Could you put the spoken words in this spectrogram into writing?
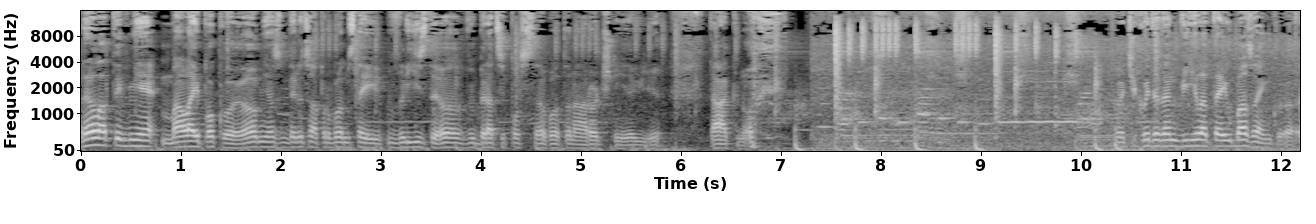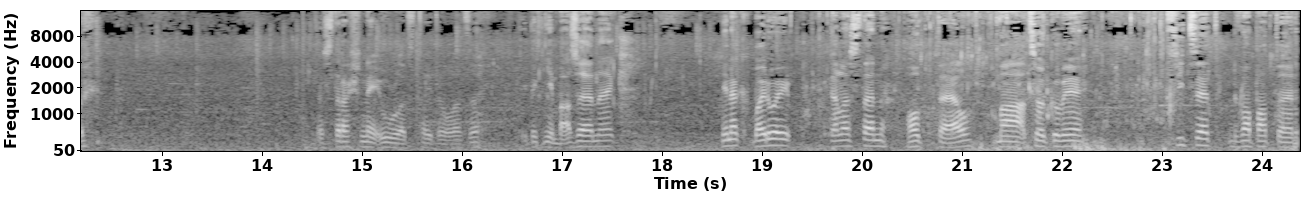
relativně malý pokoj, jo, měl jsem tady docela problém s tady vlízt, jo, vybrat si postel, bylo to náročný, takže tak no. Čekujte ten výhled tady u bazénku, jo. To je strašný úlet tady tohle. Je pěkně bazének. Jinak, by the way, tenhle ten hotel má celkově 32 pater,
